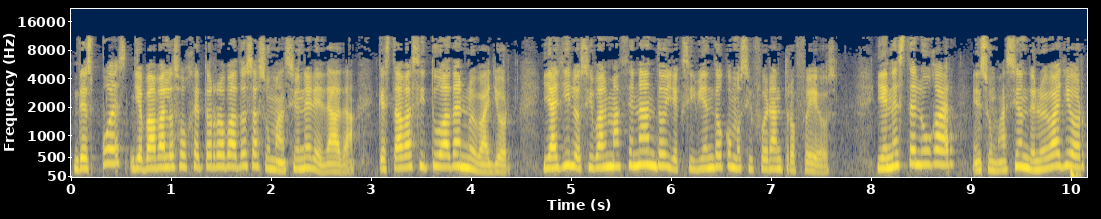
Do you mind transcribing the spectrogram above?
Después llevaba los objetos robados a su mansión heredada, que estaba situada en Nueva York, y allí los iba almacenando y exhibiendo como si fueran trofeos. Y en este lugar, en su mansión de Nueva York,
